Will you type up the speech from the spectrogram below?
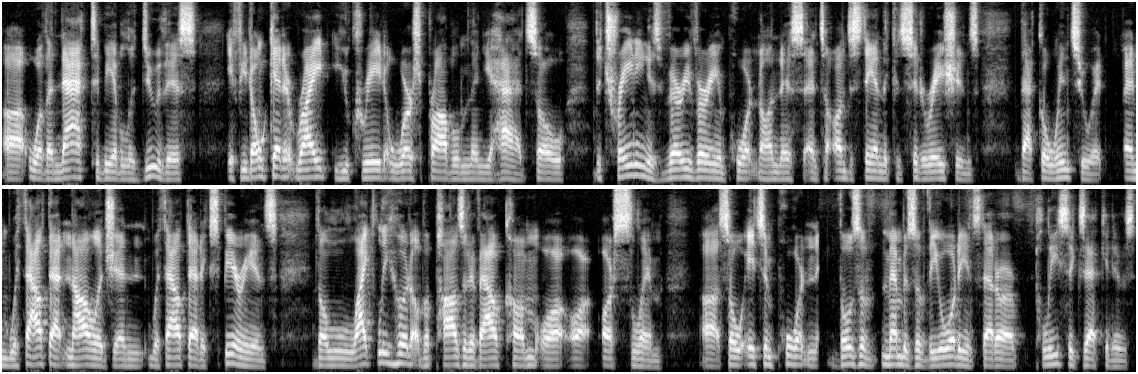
uh, or the knack to be able to do this if you don't get it right, you create a worse problem than you had. So the training is very, very important on this and to understand the considerations that go into it. And without that knowledge and without that experience, the likelihood of a positive outcome are, are, are slim. Uh, so it's important. Those of members of the audience that are police executives,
